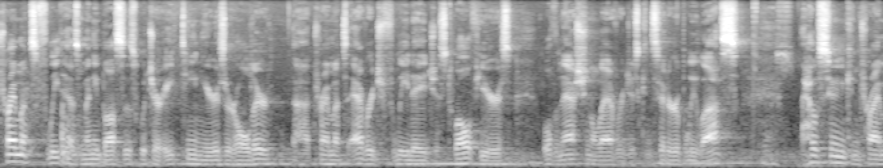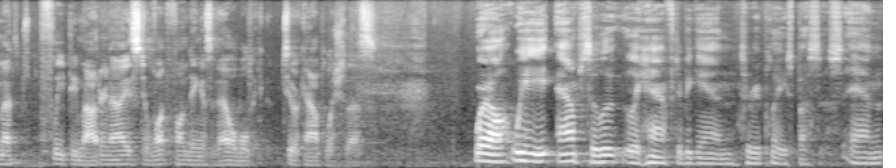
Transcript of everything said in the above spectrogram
TriMet's fleet has many buses which are 18 years or older. Uh, TriMet's average fleet age is 12 years, while the national average is considerably less. Yes. How soon can TriMet fleet be modernized and what funding is available to, to accomplish this? Well, we absolutely have to begin to replace buses, and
